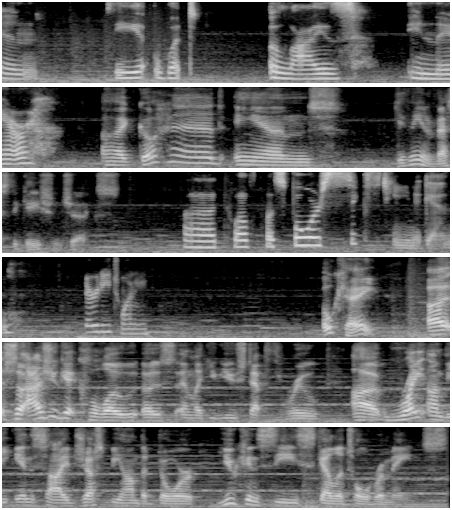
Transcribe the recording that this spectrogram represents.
and see what lies in there. Uh, go ahead and give me investigation checks. Uh, 12 plus 4, 16 again. 30 20. Okay. Uh, so as you get close and like you, you step through, uh, right on the inside, just beyond the door, you can see skeletal remains.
